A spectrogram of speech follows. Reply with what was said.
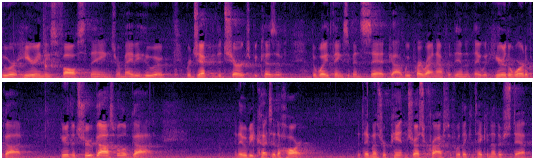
who are hearing these false things, or maybe who have rejected the church because of the way things have been said. God, we pray right now for them that they would hear the Word of God, hear the true gospel of God, and they would be cut to the heart that they must repent and trust Christ before they can take another step.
